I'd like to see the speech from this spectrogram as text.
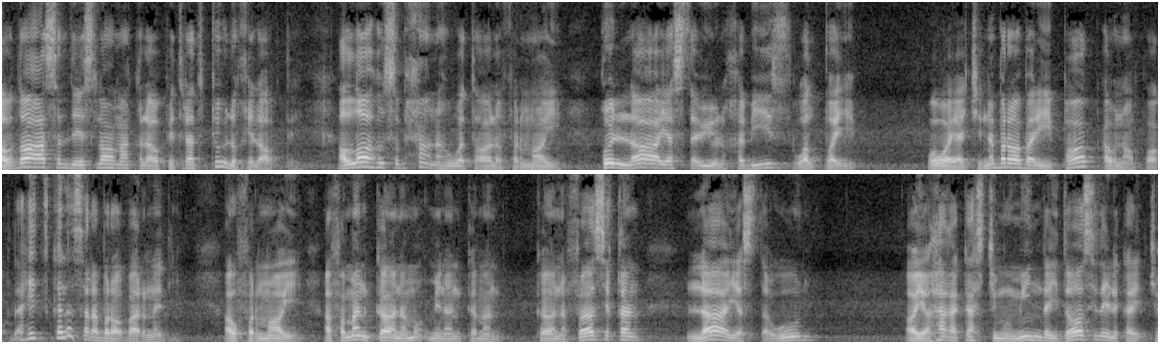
او دا اصل د اسلام عقل او فطرت ټولو خلاف دی الله سبحانه وتعالی فرمایي قل لا یستوي الخبیث والطیب ووایه چې نه برابري پاک او ناپاک ده هیڅ کله سره برابر نه دي او فرمایي افمن کان مؤمنا کمن کان فاسقا لا یستوون آیا هغه کس چې مؤمن دی داسې دی لکه چې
